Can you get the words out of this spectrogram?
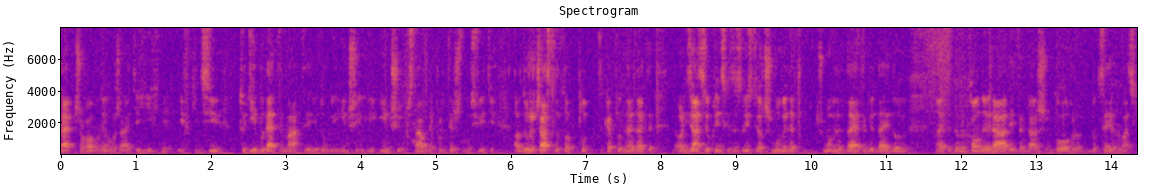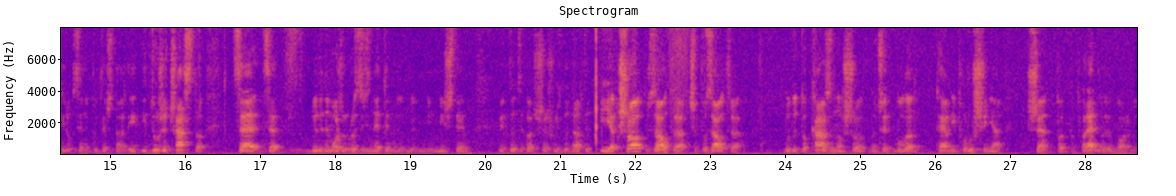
те, чого вони вважають є їхнє, і в кінці тоді будете мати, я думаю, інші, інші обставини в політичному світі. Але дуже часто то, тут таке плане, знаєте, організація українських соціалістів, чому ви не чому ви не даєте людей до знаєте, до Верховної Ради і так далі? Бо, бо це є громадський рух, це не політична. І, і дуже часто це, це люди не можуть розрізнити між тим. Віктор, ти хочеш щось додати? І якщо завтра чи позавтра буде доказано, що значить, було певні порушення ще по- попередніми виборами,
